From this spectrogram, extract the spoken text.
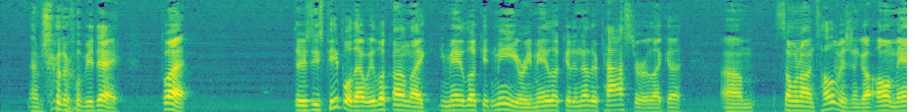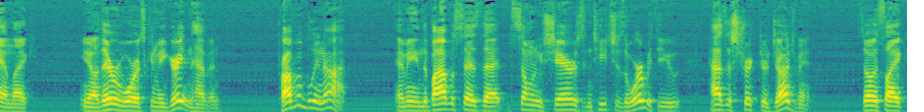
I'm sure there will be a day. But there's these people that we look on like you may look at me or you may look at another pastor or like a um, someone on television and go, oh man, like you know their reward's can be great in heaven. Probably not. I mean, the Bible says that someone who shares and teaches the word with you has a stricter judgment. So it's like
